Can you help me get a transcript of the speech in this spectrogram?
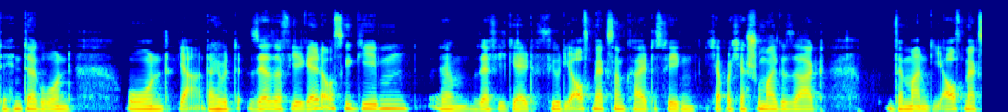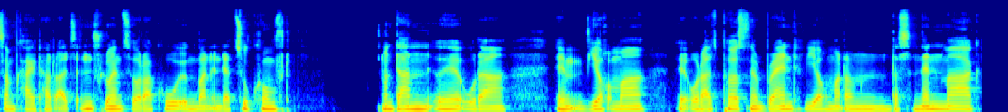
der Hintergrund. Und ja, da wird sehr, sehr viel Geld ausgegeben, ähm, sehr viel Geld für die Aufmerksamkeit. Deswegen, ich habe euch ja schon mal gesagt, wenn man die Aufmerksamkeit hat als Influencer oder Co. irgendwann in der Zukunft, und dann äh, oder ähm, wie auch immer äh, oder als Personal Brand, wie auch immer man das nennen mag,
